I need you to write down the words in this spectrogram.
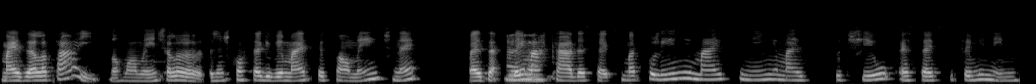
mas ela tá aí. Normalmente ela, a gente consegue ver mais pessoalmente, né? Mas bem uhum. marcada é sexo masculino e mais fininha, mais sutil é sexo feminino.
